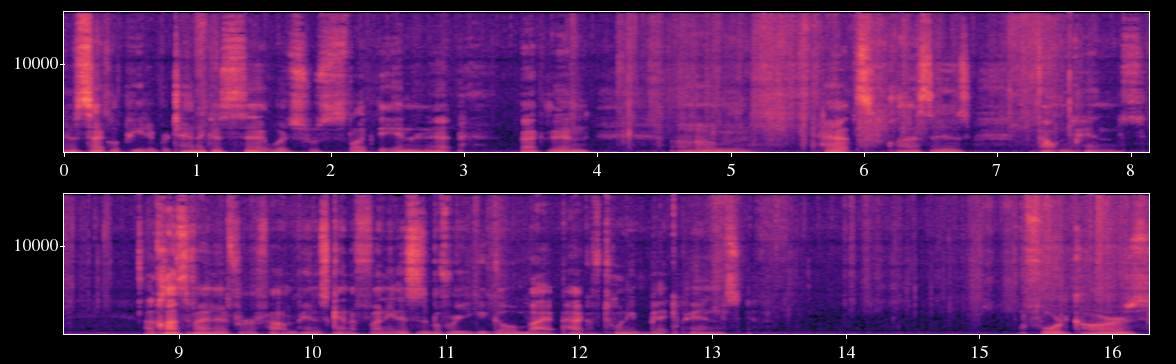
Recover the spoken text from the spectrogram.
An Encyclopedia Britannica set, which was like the internet back then. Um, hats, glasses, fountain pens. A classified ad for a fountain pen kind of funny. This is before you could go buy a pack of 20 Bic pens. Ford cars.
